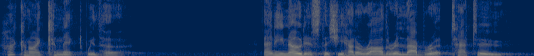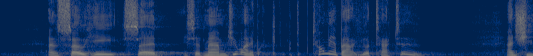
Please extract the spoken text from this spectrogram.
how can I connect with her? And he noticed that she had a rather elaborate tattoo. And so he said, he said, ma'am, do you mind if I, tell me about your tattoo? And she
